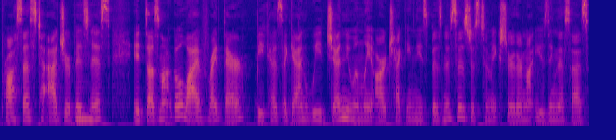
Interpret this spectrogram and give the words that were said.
process to add your mm-hmm. business. Mm-hmm. It does not go live right there because, again, we genuinely are checking these businesses just to make sure they're not using this as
